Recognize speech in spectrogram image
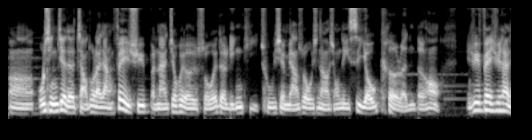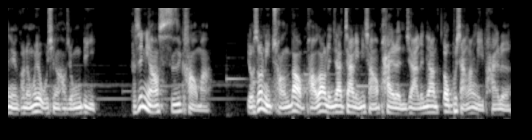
呃无形界的角度来讲，废墟本来就会有所谓的灵体出现，比方说无形的好兄弟是有可能的哦。你去废墟探险可能会有无形的好兄弟，可是你要思考嘛，有时候你闯到跑到人家家里，你想要拍人家，人家都不想让你拍了，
